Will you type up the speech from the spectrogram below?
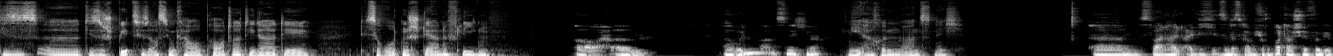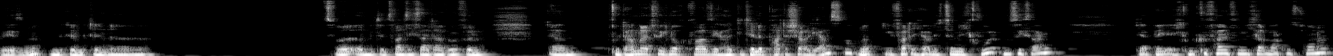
Dieses, äh, diese Spezies aus dem Karo Porter, die da die, diese roten Sterne fliegen? Oh, ähm, Aryn waren es nicht, ne? Nee, Aryn waren es nicht. Ähm, es waren halt eigentlich, sind das glaube ich Roboterschiffe gewesen, ne? Mit den, mit den, äh, zwölf, äh, mit den 20 Seiter Würfeln. Ähm, gut, da haben wir natürlich noch quasi halt die telepathische Allianz noch, ne? Die fand ich eigentlich ziemlich cool, muss ich sagen. Die hat mir echt gut gefallen von Michael Markus vorne.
